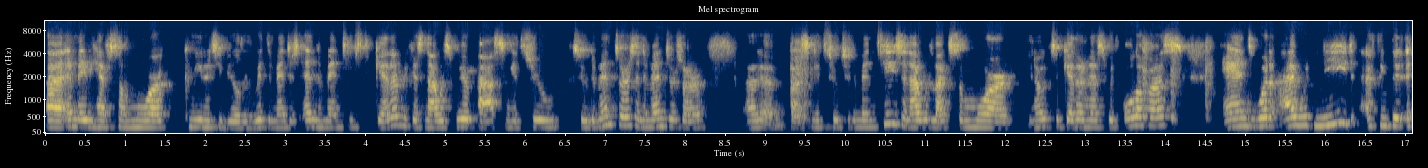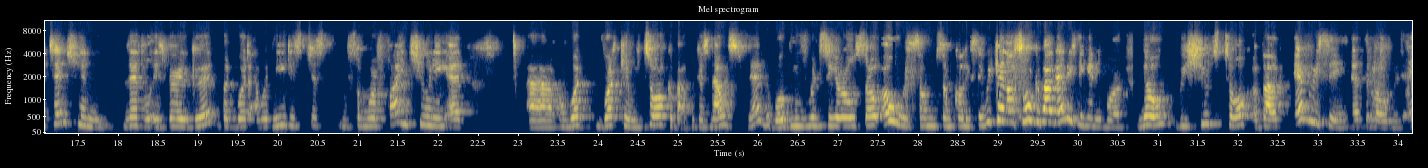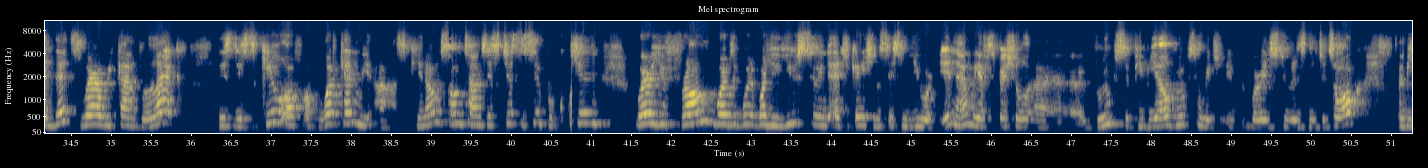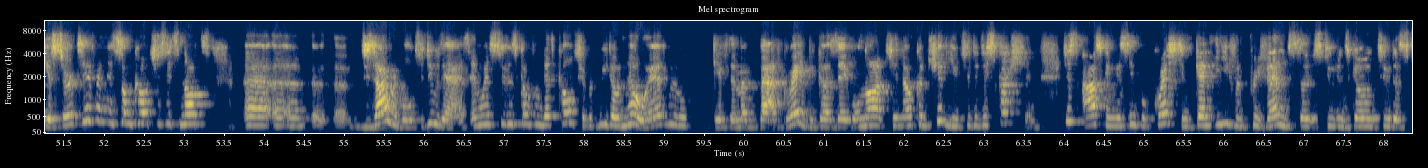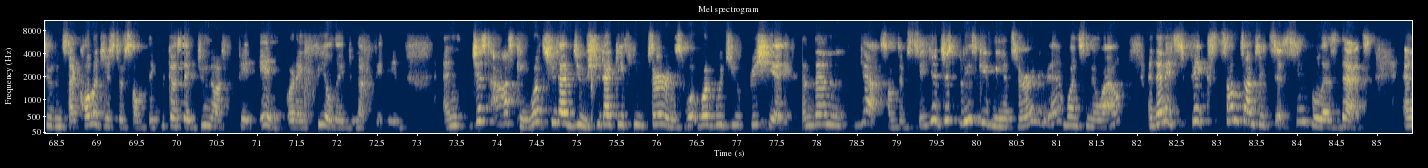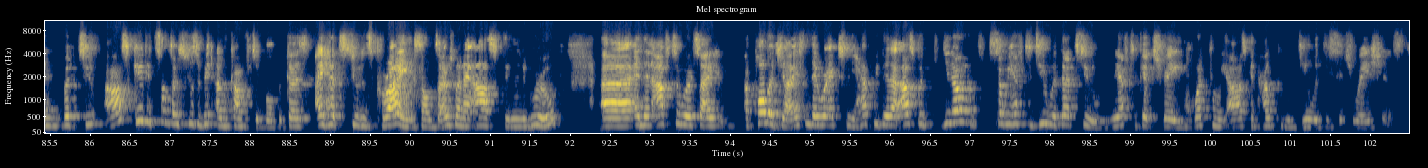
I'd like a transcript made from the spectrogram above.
uh, and maybe have some more community building with the mentors and the mentees together because now it's we're passing it through to the mentors and the mentors are uh, passing it through to the mentees and I would like some more you know togetherness with all of us and what I would need I think the attention level is very good but what I would need is just some more fine-tuning at uh, what what can we talk about? Because now it's yeah, the woke movements here also. Oh, some some colleagues say we cannot talk about anything anymore. No, we should talk about everything at the moment, and that's where we kind of lack this this skill of, of what can we ask you know? Sometimes it's just a simple question where are you from? What what, what are you used to in the educational system you are in? And we have special uh, uh groups the pbl groups in which where students need to talk and be assertive and in some cultures it's not uh, uh, uh, uh, desirable to do that. And when students come from that culture but we don't know it we will give them a bad grade because they will not, you know, contribute to the discussion. Just asking a simple question can even prevent students going to the student psychologist or something because they do not fit in or they feel they do not fit in. And just asking, what should I do? Should I give you turns? What, what would you appreciate? And then, yeah, sometimes say, yeah, just please give me a turn yeah, once in a while. And then it's fixed. Sometimes it's as simple as that. And but to ask it, it sometimes feels a bit uncomfortable because I had students crying sometimes when I asked in the group. Uh, and then afterwards I apologized and they were actually happy that I asked. But you know, so we have to deal with that too. We have to get trained. What can we ask and how can we deal with these situations?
